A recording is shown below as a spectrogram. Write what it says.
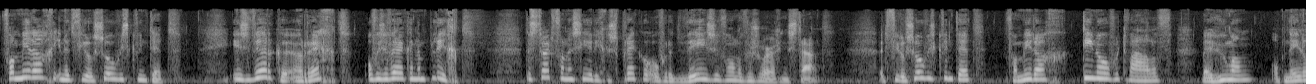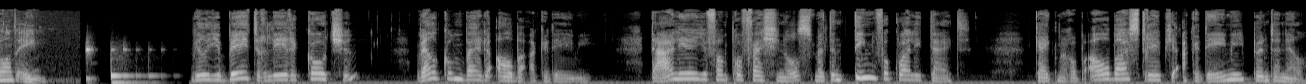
Vanmiddag in het Filosofisch Quintet. Is werken een recht of is werken een plicht? De start van een serie gesprekken over het wezen van de verzorgingsstaat. Het Filosofisch Quintet, vanmiddag 10 over 12, bij Human op Nederland 1. Wil je beter leren coachen? Welkom bij de Alba Academie. Daar leer je van professionals met een 10 voor kwaliteit. Kijk maar op alba-academie.nl.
